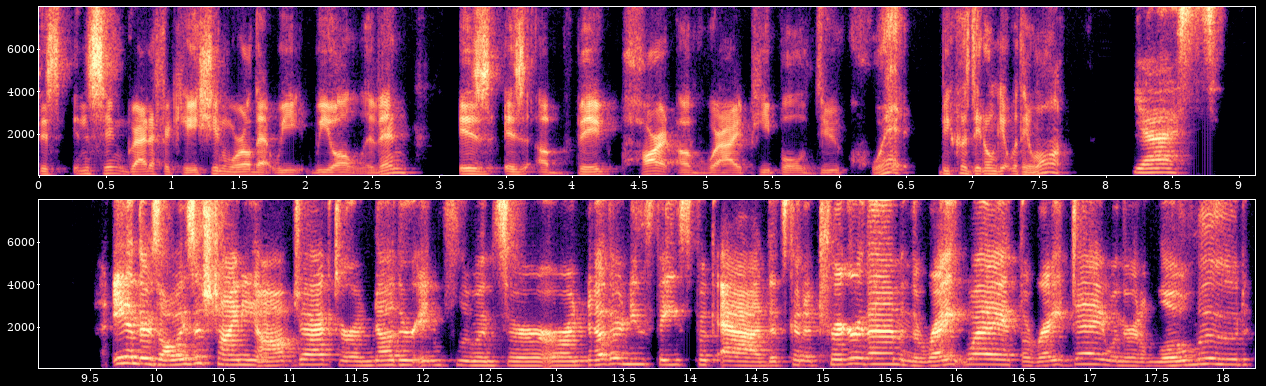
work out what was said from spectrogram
this instant gratification world that we we all live in is is a big part of why people do quit because they don't get what they want. Yes. And there's always a shiny object or another influencer or another new Facebook ad that's going to trigger them in the right way at the right day when they're in a low mood,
